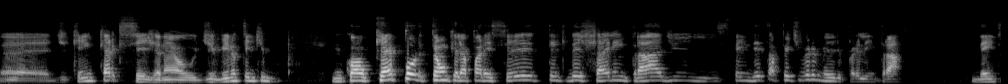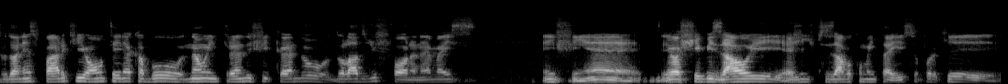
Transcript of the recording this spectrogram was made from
é, de quem quer que seja, né? O Divino tem que em qualquer portão que ele aparecer, tem que deixar ele entrar de estender tapete vermelho para ele entrar dentro do Allianz Parque. Ontem ele acabou não entrando e ficando do lado de fora, né? Mas enfim, é, eu achei bizarro e a gente precisava comentar isso porque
